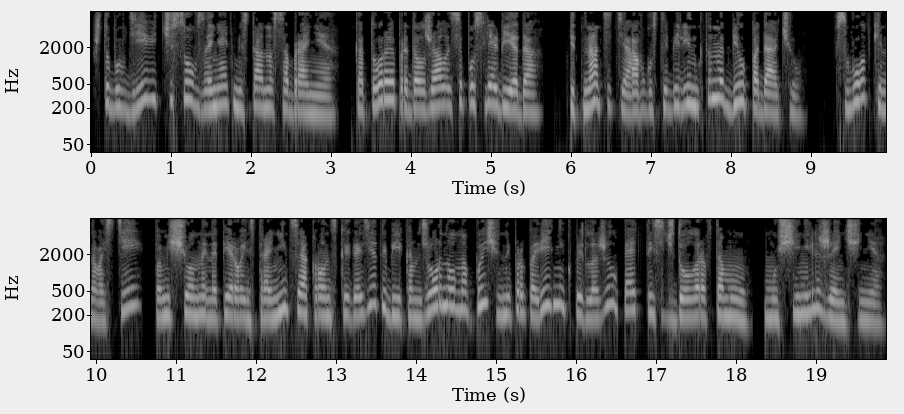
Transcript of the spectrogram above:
чтобы в 9 часов занять места на собрание, которое продолжалось и после обеда. 15 августа Биллингтон отбил подачу. В сводке новостей, помещенной на первой странице Акронской газеты Beacon Journal напыщенный проповедник предложил 5000 долларов тому, мужчине или женщине,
